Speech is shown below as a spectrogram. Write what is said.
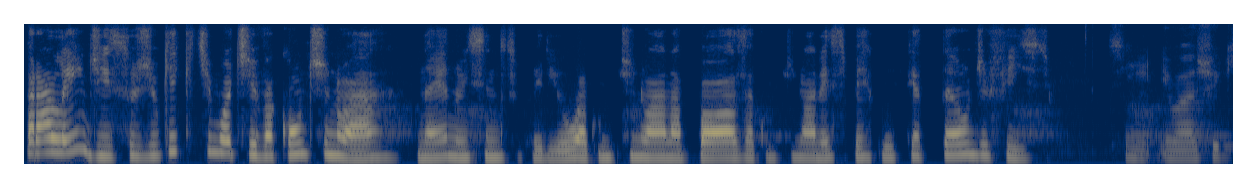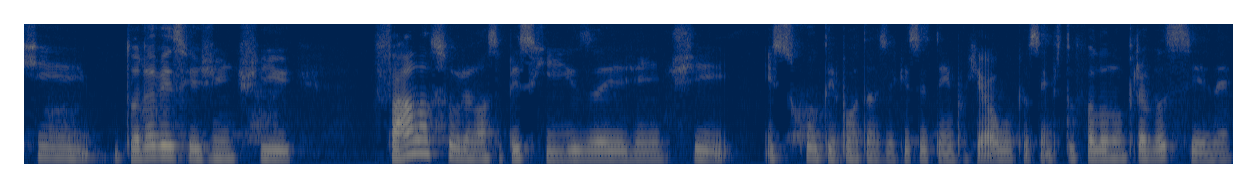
para além disso, Gil, o que, que te motiva a continuar, né, no ensino superior, a continuar na pós, a continuar nesse percurso que é tão difícil? Sim, eu acho que toda vez que a gente fala sobre a nossa pesquisa e a gente escuta a importância que você tem, porque é algo que eu sempre estou falando para você, né?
